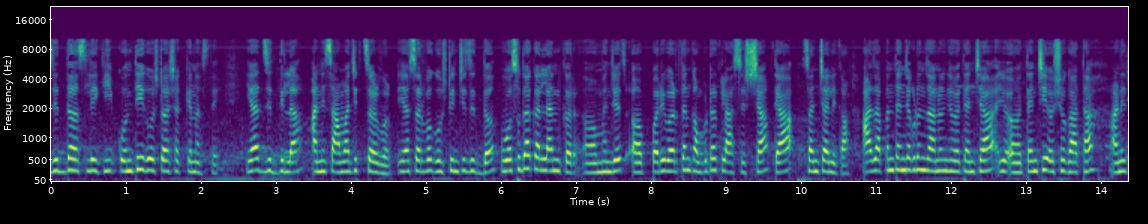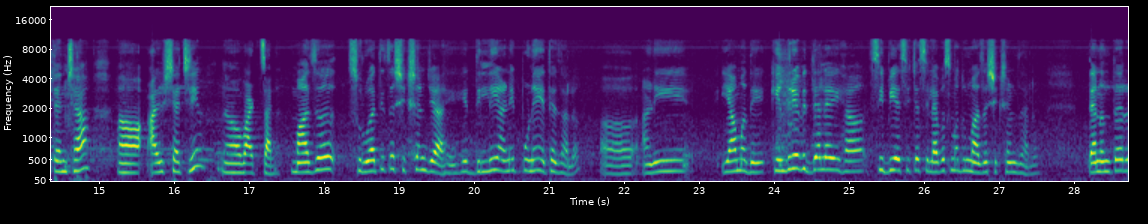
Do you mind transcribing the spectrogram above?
जिद्द असली की कोणतीही गोष्ट अशक्य नसते. याच जिद्दीला आणि सामाजिक चळवळ या सर्व गोष्टींची जिद्द वसुधा कल्याणकर म्हणजेच परिवर्तन कम्प्युटर क्लासेसच्या त्या संचालिका. आज आपण त्यांच्याकडून जाणून घेऊया त्यांच्या त्यांची यशोगाथा आणि त्यांच्या आयुष्याची वाटचाल. माझं सुरुवातीचं शिक्षण जे आहे हे दिल्ली आणि पुणे येथे झालं. आणि यामध्ये केंद्रीय विद्यालय ह्या सी बी एस ईच्या सिलॅबसमधून माझं शिक्षण झालं. त्यानंतर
